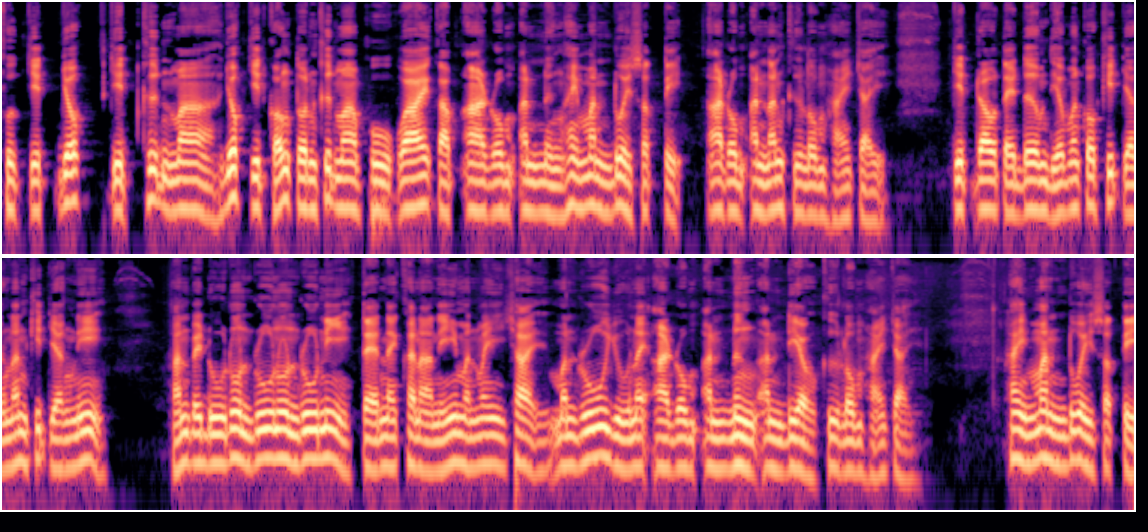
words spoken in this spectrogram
ฝึกจิตยกจิตขึ้นมา ยกจิตของตนขึ้นมาผูกไว้กับอารมณ์อันหนึ่งให้มั่นด้วยสติ อารมณ์อันนั้นคือลมหายใจ จิตเราแต่เดิมเดี๋ยวมันก็คิดอย่างนั้นคิดอย่างนี้ หันไปดูนู่นรู้นู่นรู้นี่ แต่ในขณะนี้มันไม่ใช่ มันรู้อยู่ในอารมณ์อันหนึ่งอันเดียวคือลมหายใจ ให้มั่นด้วยสติ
